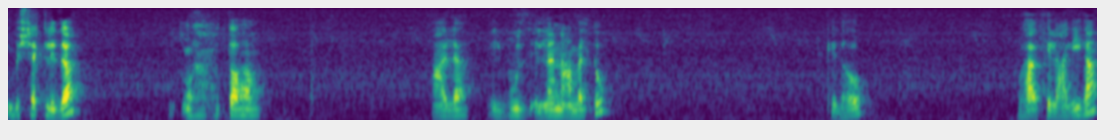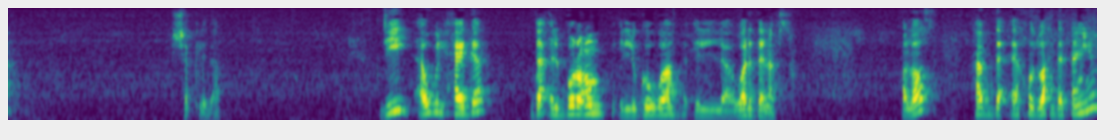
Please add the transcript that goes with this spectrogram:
بالشكل ده وهحطها على البوز اللي أنا عملته. كده أهو. وهقفل عليها بالشكل ده. دي أول حاجة ده البرعم اللي جوه الوردة نفسه. خلاص هبدأ أخد واحدة تانية.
